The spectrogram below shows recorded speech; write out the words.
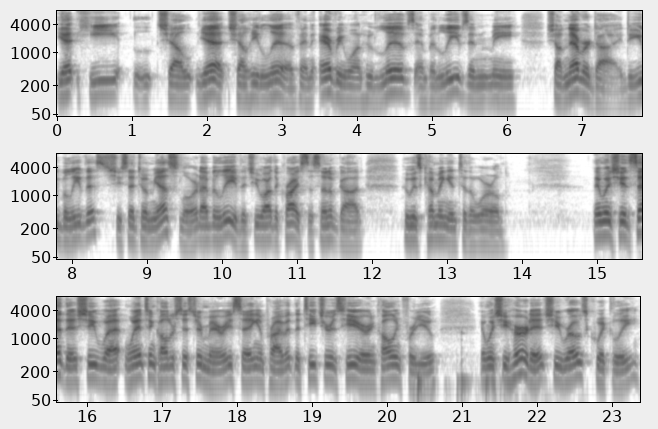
yet he shall yet shall he live, and everyone who lives and believes in me shall never die. Do you believe this? She said to him, Yes, Lord, I believe that you are the Christ, the Son of God, who is coming into the world. Then, when she had said this, she went and called her sister Mary, saying in private, The teacher is here and calling for you. And when she heard it, she rose quickly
